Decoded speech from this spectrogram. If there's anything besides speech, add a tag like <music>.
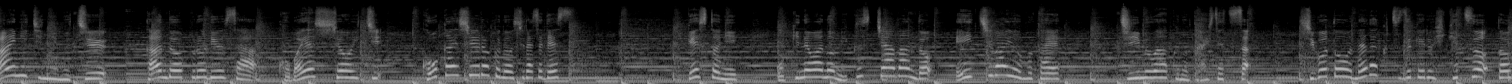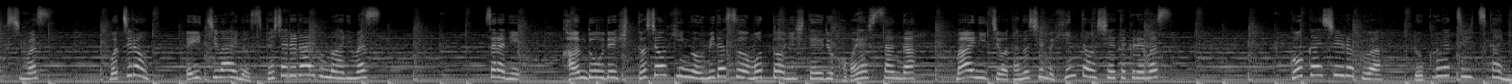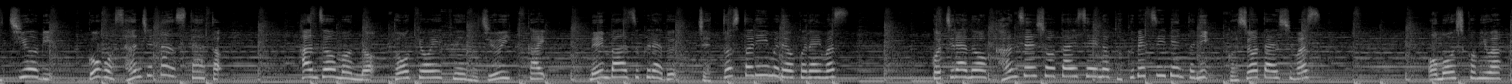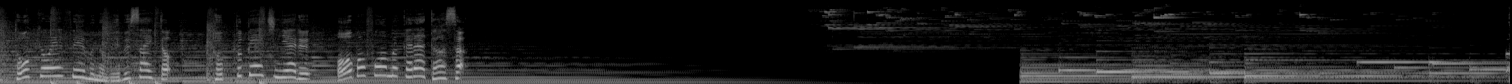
毎日に夢中感動プロデューサー小林翔一公開収録のお知らせです。ゲストに沖縄のミクスチャーバンド HY を迎えチームワークの大切さ仕事を長く続ける秘訣をトークします。もちろん HY のスペシャルライブもあります。さらに感動でヒット商品を生み出すをモットーにしている小林さんが毎日を楽しむヒントを教えてくれます。公開収録は6月5日日曜日午後3時半スタート。半蔵門の東京 FM11 階メンバーズクラブジェットストリームで行います。こちらの完全招待制の特別イベントにご招待します。お申し込みは東京 FM のウェブサイトトップページにある応募フォームからどうぞ。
